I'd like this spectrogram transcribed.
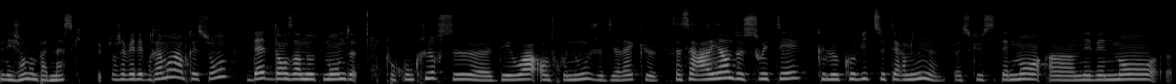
les gens n'ont pas de masque. J'avais vraiment l'impression d'être dans un autre monde. Pour conclure ce euh, entre nous, je dirais que ça sert à rien de souhaiter que le Covid se termine parce que c'est tellement un événement euh,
